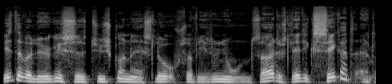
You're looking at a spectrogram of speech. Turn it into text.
hvis det var lykkedes øh, tyskerne at slå Sovjetunionen, så er det jo slet ikke sikkert, at,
